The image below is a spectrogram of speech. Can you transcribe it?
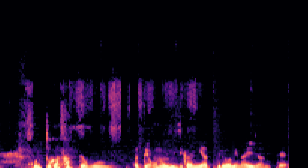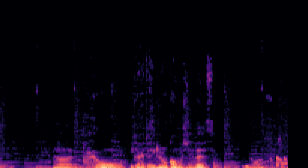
本当かなって思う。だって同じ時間にやってるわけないじゃんって。はい。でも、意外といるのかもしれないですよ。いますかね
